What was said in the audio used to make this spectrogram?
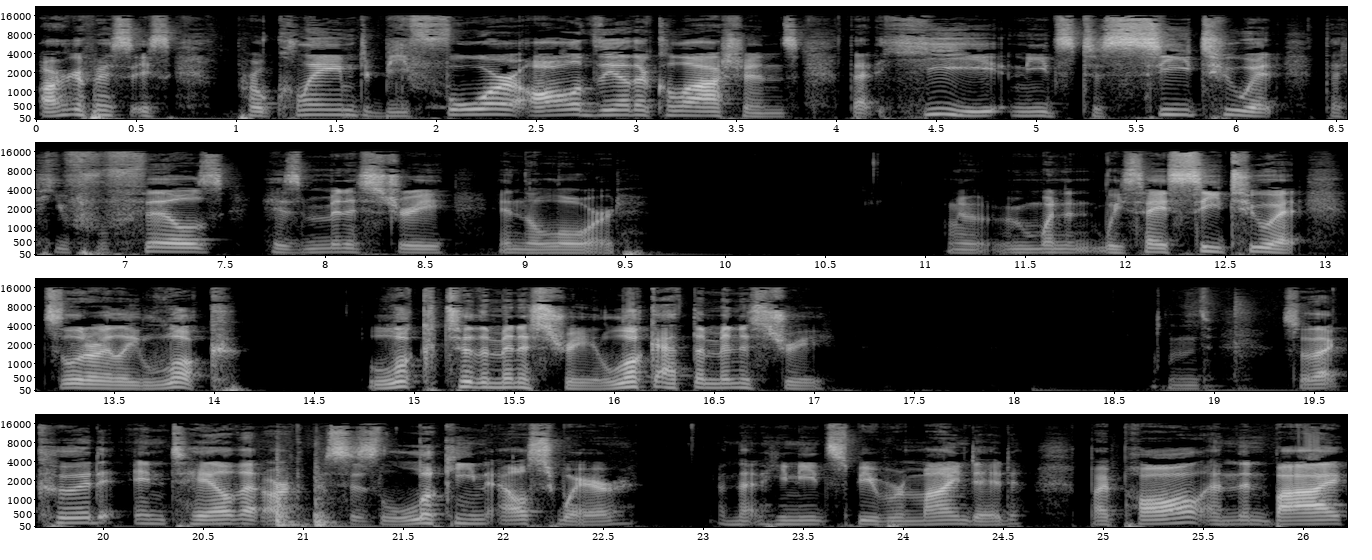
Archippus is proclaimed before all of the other Colossians that he needs to see to it that he fulfills his ministry in the Lord. When we say see to it, it's literally look. Look to the ministry. Look at the ministry. And so that could entail that Archippus is looking elsewhere and that he needs to be reminded by Paul and then by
